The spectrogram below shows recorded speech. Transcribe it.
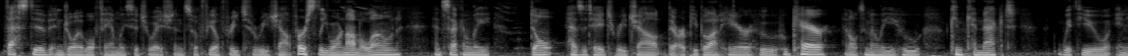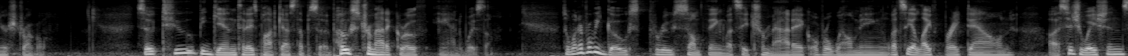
festive, enjoyable family situations. So feel free to reach out. Firstly, you are not alone. And secondly, don't hesitate to reach out. There are people out here who, who care and ultimately who can connect with you in your struggle. So, to begin today's podcast episode, post traumatic growth and wisdom. So, whenever we go through something, let's say traumatic, overwhelming, let's say a life breakdown, uh, situations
